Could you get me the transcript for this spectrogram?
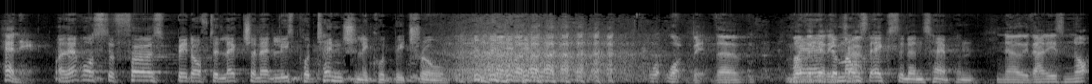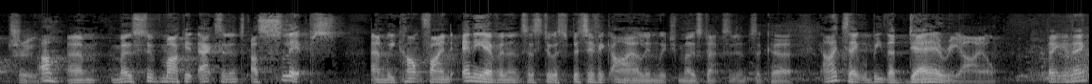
Henning. Well, that was the first bit of the lecture that at least potentially could be true. What, what bit? The mother Where getting the most accidents happen. No, that is not true. Oh. Um, most supermarket accidents are slips, and we can't find any evidence as to a specific aisle in which most accidents occur. I'd say it would be the dairy aisle. Don't you think?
